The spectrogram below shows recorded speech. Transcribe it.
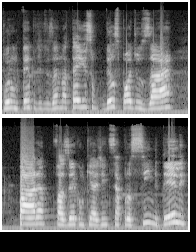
por um tempo de desânimo, até isso Deus pode usar para fazer com que a gente se aproxime dele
